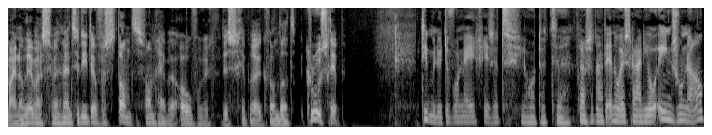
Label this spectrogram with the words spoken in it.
Maar nog immers met mensen die er verstand van hebben over de schipbreuk van dat cruiseschip. Tien minuten voor negen is het. Je hoort het, uh, luistert naar het NOS Radio 1 journaal.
